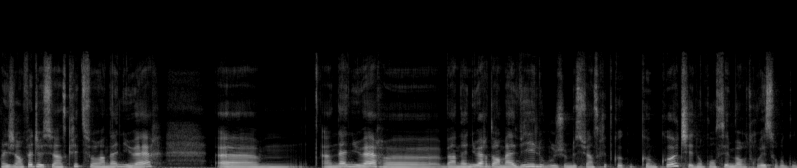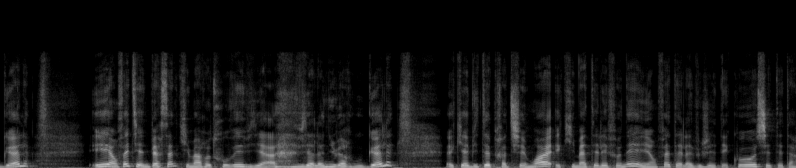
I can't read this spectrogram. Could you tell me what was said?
Et en fait, je suis inscrite sur un annuaire euh, un annuaire, euh, ben, un annuaire dans ma ville où je me suis inscrite comme coach et donc on s'est me retrouver sur Google. Et en fait, il y a une personne qui m'a retrouvée via, via l'annuaire Google, euh, qui habitait près de chez moi et qui m'a téléphoné. Et en fait, elle a vu que j'étais coach, etc.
